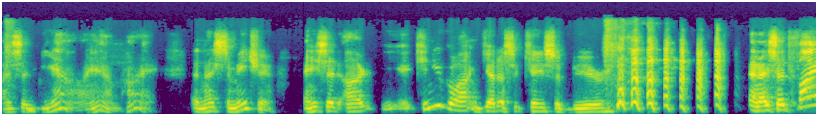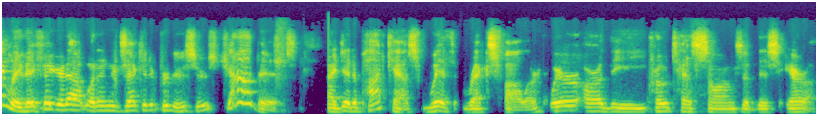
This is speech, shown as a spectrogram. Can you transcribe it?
I said, "Yeah, I am. Hi, and nice to meet you." And he said, uh, "Can you go out and get us a case of beer?" and I said, "Finally, they figured out what an executive producer's job is." I did a podcast with Rex Fowler. Where are the protest songs of this era?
